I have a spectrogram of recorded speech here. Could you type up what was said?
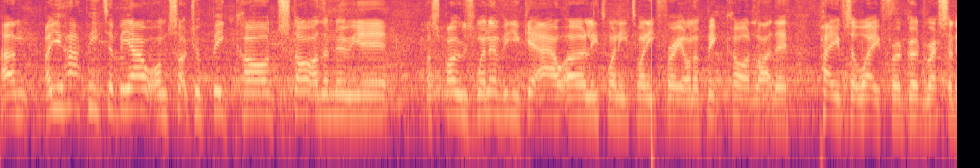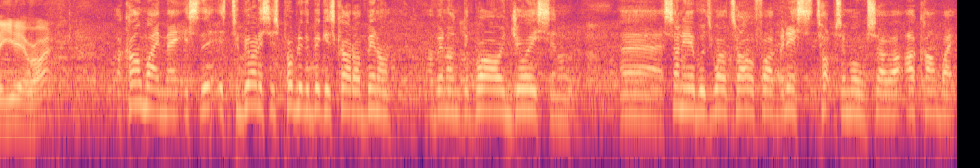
Um, are you happy to be out on such a big card, start of the new year? I suppose whenever you get out early 2023 on a big card like this, paves the way for a good rest of the year, right? I can't wait, mate. It's, the, it's to be honest, it's probably the biggest card I've been on. I've been on Dubois and Joyce and uh, Sonny Edwards world title fight, but this tops them all. So I, I can't wait.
